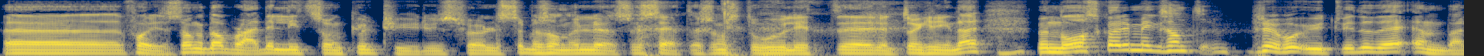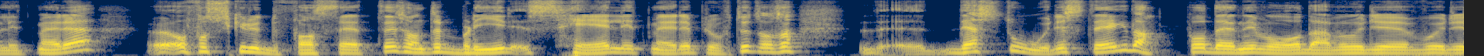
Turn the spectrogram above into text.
Uh, forrige sesong, da blei det litt sånn kulturhusfølelse med sånne løse seter som sto litt rundt omkring der. Men nå skal de ikke sant, prøve å utvide det enda litt mer, og få skrudd fast seter, sånn at det blir, ser litt mer proft ut. Altså, det er store steg da, på det nivået der hvor, hvor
